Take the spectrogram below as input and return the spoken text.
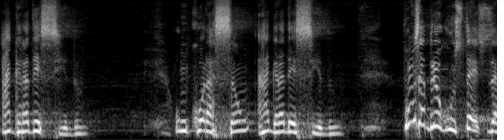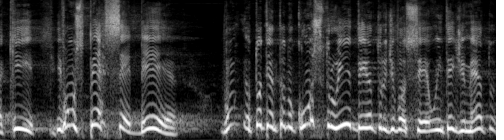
agradecido. Um coração agradecido. Vamos abrir alguns textos aqui e vamos perceber. Eu estou tentando construir dentro de você o entendimento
